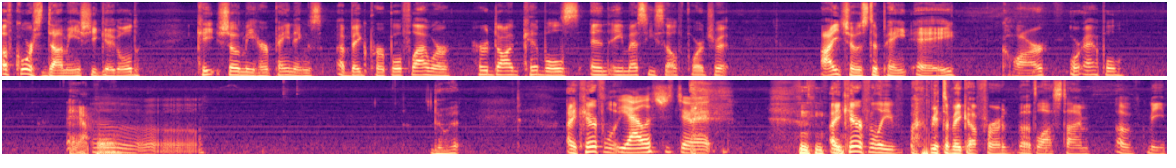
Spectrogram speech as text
Of course, dummy, she giggled. Kate showed me her paintings a big purple flower, her dog Kibbles, and a messy self portrait. I chose to paint a car or apple. Apple. Oh. Do it. I carefully Yeah, let's just do it. I carefully we have to make up for the lost time of me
